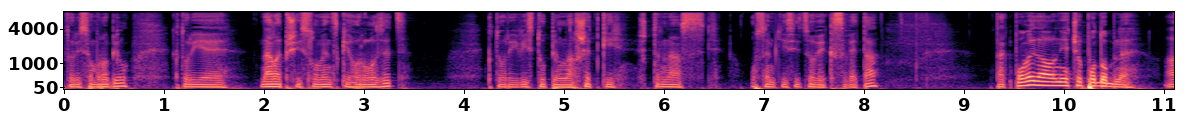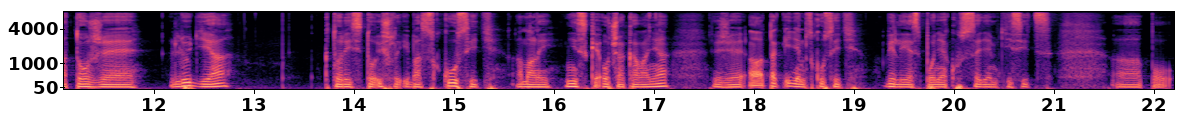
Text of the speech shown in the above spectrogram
ktorý som robil, ktorý je najlepší slovenský horolezec, ktorý vystúpil na všetky 14 8 tisícoviek sveta, tak povedal niečo podobné. A to, že ľudia, ktorí si to išli iba skúsiť a mali nízke očakávania, že a, tak idem skúsiť vyliesť po nejakú 7 tisíc, po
